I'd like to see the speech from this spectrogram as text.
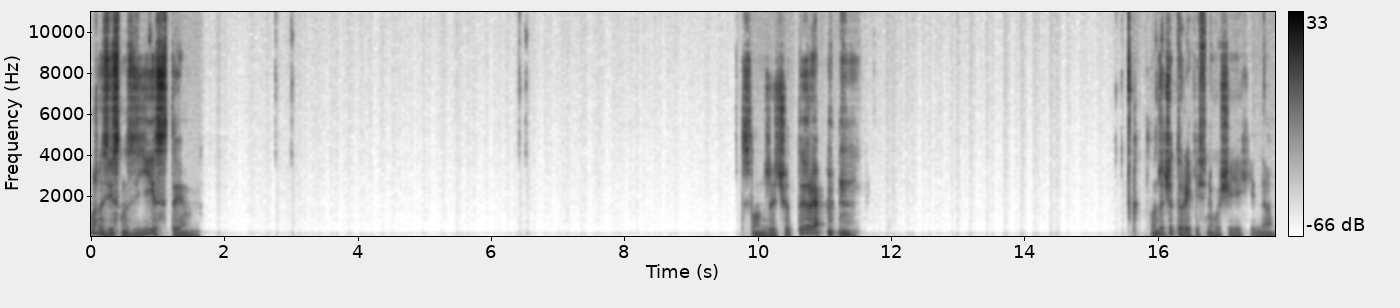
Можна, звісно, з'їсти. Слон G4. Слон G4 якийсь у нього ще є хід, да?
